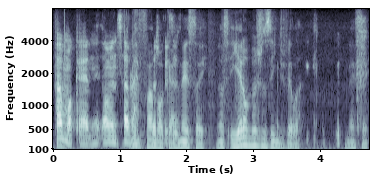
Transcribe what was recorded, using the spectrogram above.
Famacar, né? ao menos sabe. Ah, Famacar, nem sei. Não sei. E eram meus vizinhos, vê lá. nem sei.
